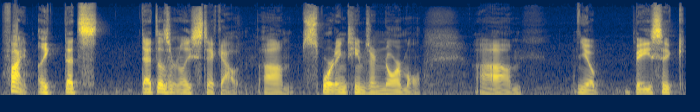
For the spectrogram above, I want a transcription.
fine. Like that's that doesn't really stick out. Um, sporting teams are normal. Um, you know basic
